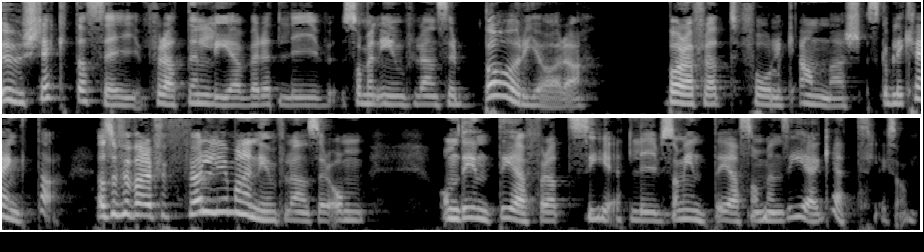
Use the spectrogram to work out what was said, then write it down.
ursäkta sig för att den lever ett liv som en influencer bör göra. Bara för att folk annars ska bli kränkta. Alltså för varför följer man en influencer om, om det inte är för att se ett liv som inte är som ens eget? Liksom?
